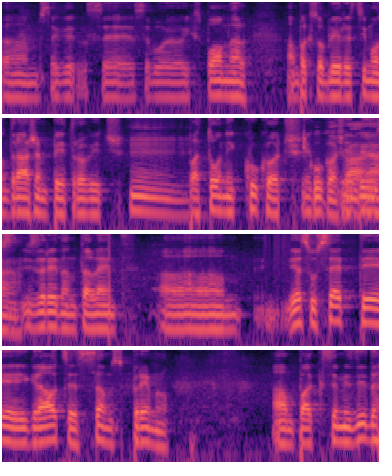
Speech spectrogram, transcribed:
um, se, se, se bojo jih spomnili, ampak so bili recimo Dražen Petrovič, Hmm. pa Toni Kukoč, je, Kukoč, je ja, bil ja. iz- izreden talent. Um, jaz vse te igralce sem spremljal, ampak se mi zdi, da,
